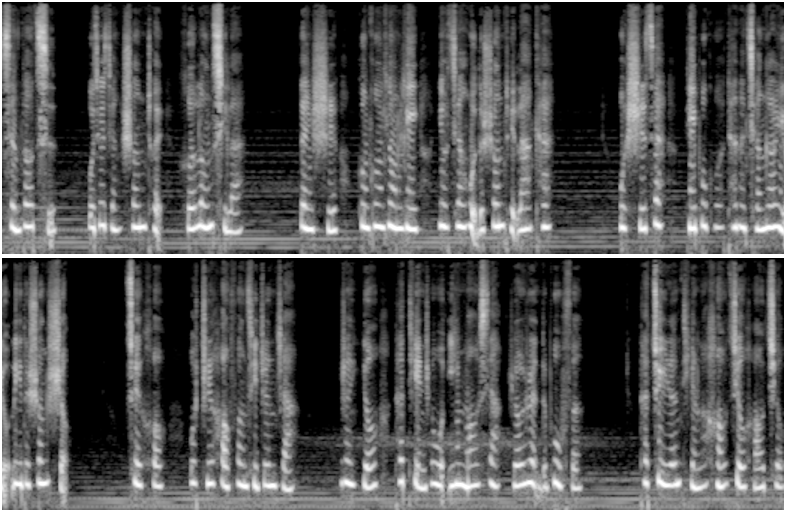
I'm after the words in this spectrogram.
想到此，我就将双腿合拢起来，但是公公用力又将我的双腿拉开，我实在敌不过他那强而有力的双手，最后我只好放弃挣扎，任由他舔着我衣毛下柔软的部分。他居然舔了好久好久，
